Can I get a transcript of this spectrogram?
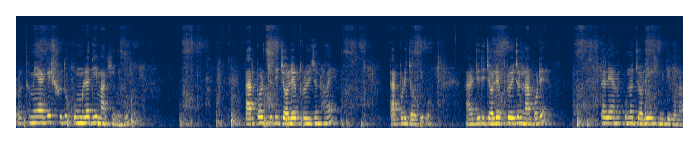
প্রথমে আগে শুধু কুমড়া দিয়ে মাখিয়ে নেব। তারপর যদি জলের প্রয়োজন হয়, তারপরে জল দিব। আর যদি জলের প্রয়োজন না পড়ে, তাহলে আমি কোনো জলেই এখানে দিব না।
